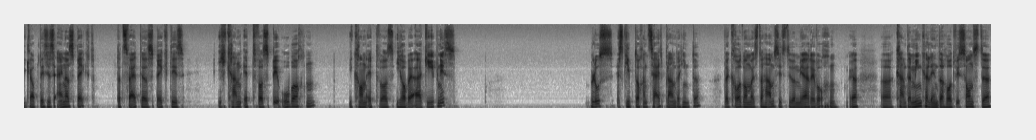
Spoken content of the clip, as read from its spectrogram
ich glaube, das ist ein Aspekt. Der zweite Aspekt ist, ich kann etwas beobachten, ich kann etwas, ich habe ein Ergebnis, plus es gibt auch einen Zeitplan dahinter, weil gerade wenn man jetzt daheim sitzt über mehrere Wochen, ja, äh, keinen Terminkalender hat wie sonst, ja,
